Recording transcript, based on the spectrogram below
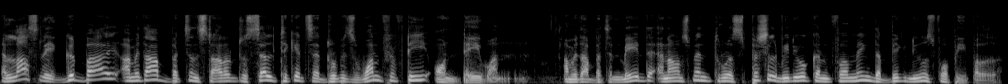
And lastly, goodbye, Amitabh Bachchan started to sell tickets at rupees 150 on day one. Amitabh Bachchan made the announcement through a special video confirming the big news for people.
